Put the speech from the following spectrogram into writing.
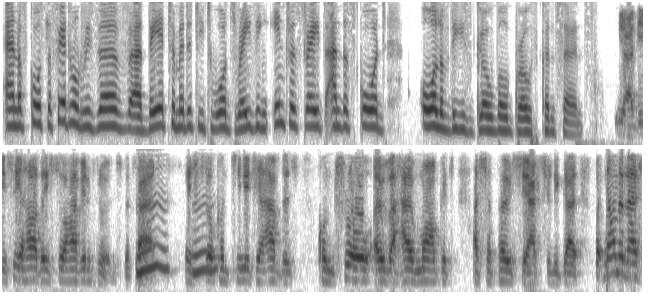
And of course, the Federal Reserve, uh, their timidity towards raising interest rates underscored all of these global growth concerns. Yeah, do you see how they still have influence? The fact mm, they mm. still continue to have this control over how markets are supposed to actually go. But nonetheless,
